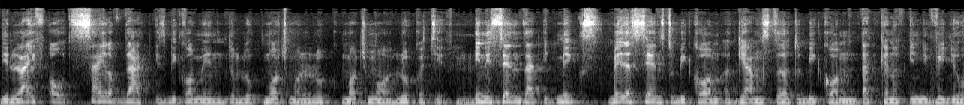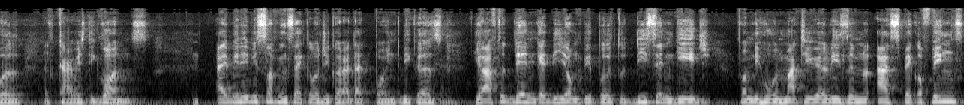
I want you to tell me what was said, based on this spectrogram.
the life outside of that is becoming to look much more look much more lucrative. Mm. In the sense that it makes better sense to become a gangster, to become that kind of individual that carries the guns. I believe it's something psychological at that point because you have to then get the young people to disengage from the whole materialism aspect of things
